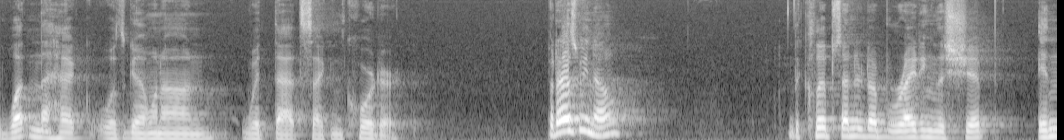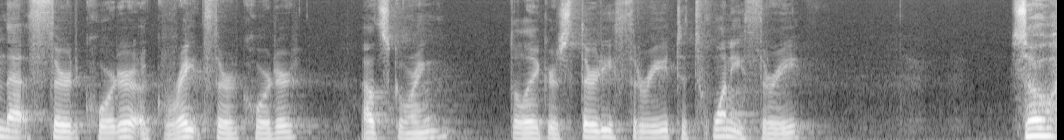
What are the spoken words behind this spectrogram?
what in the heck was going on with that second quarter? But as we know, the Clips ended up righting the ship in that third quarter, a great third quarter, outscoring the Lakers 33 to 23. So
